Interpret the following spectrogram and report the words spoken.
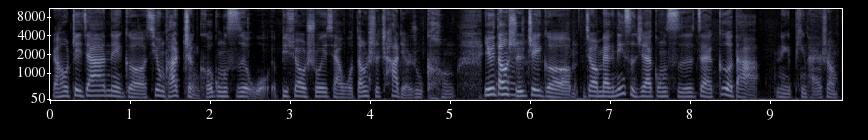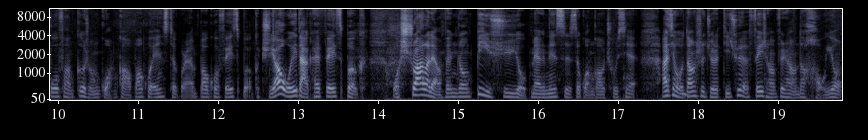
然后这家那个信用卡整合公司，我必须要说一下，我当时差点入坑，因为当时这个叫 Magnesis 这家公司在各大那个平台上播放各种广告，包括 Instagram，包括 Facebook。只要我一打开 Facebook，我刷了两分钟，必须有 Magnesis 的广告出现。而且我当时觉得的确非常非常的好用，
